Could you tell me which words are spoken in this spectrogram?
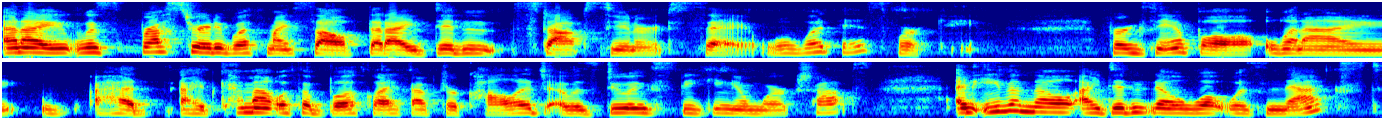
And I was frustrated with myself that I didn't stop sooner to say, well, what is working? For example, when I had I had come out with a book Life After College, I was doing speaking and workshops, and even though I didn't know what was next,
